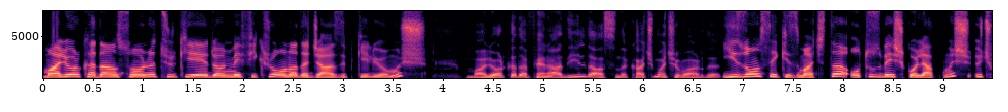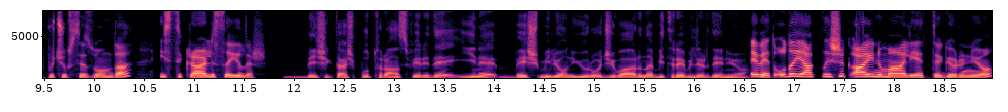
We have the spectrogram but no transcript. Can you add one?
Mallorca'dan sonra Türkiye'ye dönme fikri ona da cazip geliyormuş. Mallorca'da fena değildi aslında. Kaç maçı vardı? 118 maçta 35 gol atmış 3,5 sezonda. İstikrarlı sayılır. Beşiktaş bu transferi de yine 5 milyon euro civarına bitirebilir deniyor. Evet, o da yaklaşık aynı maliyette görünüyor.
